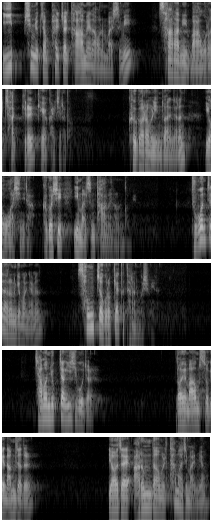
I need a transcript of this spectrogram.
이 16장 8절 다음에 나오는 말씀이 사람이 마음으로 작기를 계획할지라도 그 걸음을 인도하는 자는 여호와시니라. 그것이 이 말씀 다음에 나오는 겁니다. 두 번째 다루는 게 뭐냐면 성적으로 깨끗하라는 것입니다. 잠언 6장 25절 너의 마음속에 남자들 여자의 아름다움을 탐하지 말며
